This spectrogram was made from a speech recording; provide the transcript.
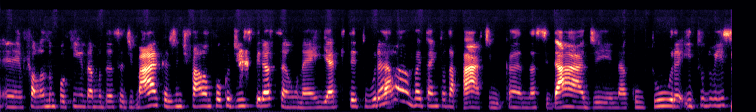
é, falando um pouquinho da mudança de marca, a gente fala um pouco de inspiração, né? E a arquitetura, ela vai estar em toda parte, na cidade, na cultura, e tudo isso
